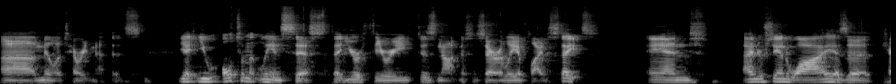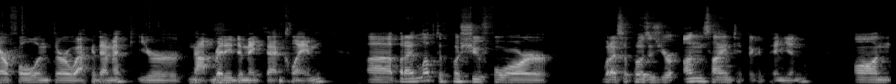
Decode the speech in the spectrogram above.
uh, military methods. Yet you ultimately insist that your theory does not necessarily apply to states. And I understand why, as a careful and thorough academic, you're not ready to make that claim. Uh, but I'd love to push you for what I suppose is your unscientific opinion on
